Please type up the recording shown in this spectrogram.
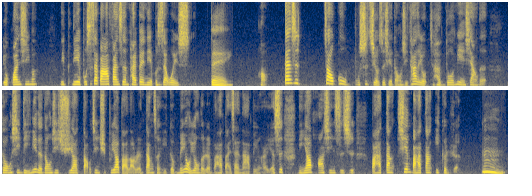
有关系吗？你你也不是在帮他翻身拍背，你也不是在喂食，对，好。但是照顾不是只有这些东西，他有很多面向的东西、理念的东西需要导进去，不要把老人当成一个没有用的人，把他摆在那边而已，而是你要花心思是把他当先把他当一个人，嗯。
